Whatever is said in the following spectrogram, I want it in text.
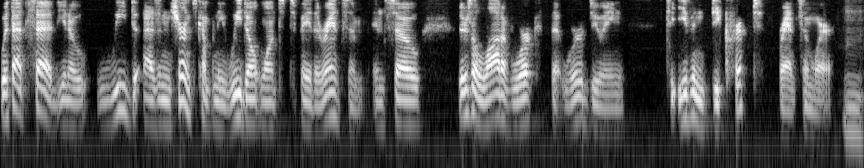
with that said, you know, we as an insurance company, we don't want to pay the ransom, and so there's a lot of work that we're doing to even decrypt ransomware, mm.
